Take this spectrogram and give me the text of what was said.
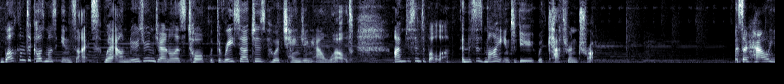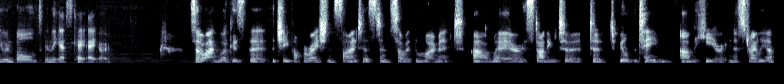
Welcome to Cosmos Insights, where our newsroom journalists talk with the researchers who are changing our world. I'm Jacinta Bowler, and this is my interview with Catherine Trott. So, how are you involved in the SKAO? So I work as the, the chief operations scientist, and so at the moment uh, we're starting to, to, to build the team um, here in Australia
